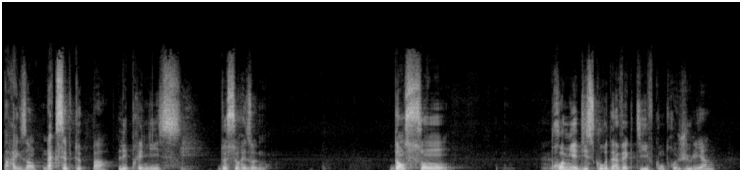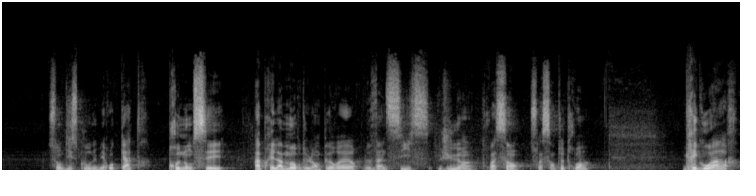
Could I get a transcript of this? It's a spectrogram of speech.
par exemple, n'accepte pas les prémices de ce raisonnement. Dans son premier discours d'invective contre Julien, son discours numéro 4, prononcé après la mort de l'empereur le 26 juin 363, Grégoire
